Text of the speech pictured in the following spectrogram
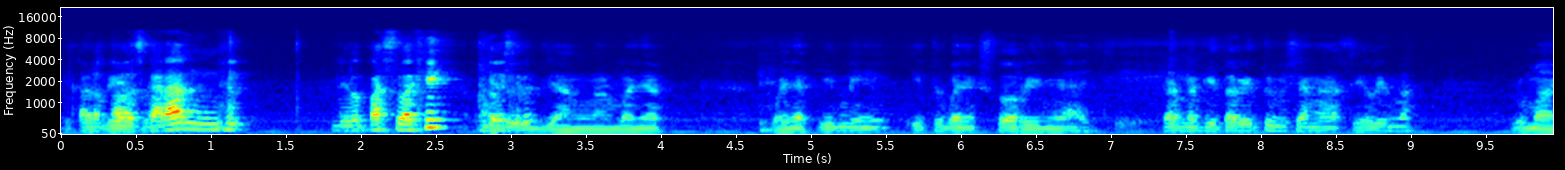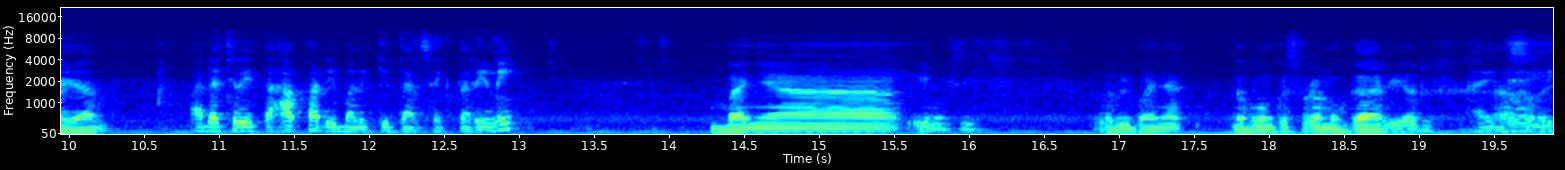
Gitar Kalau kalau sekarang dilepas lagi Aduh, jangan banyak banyak ini itu banyak storynya karena gitar itu bisa ngasilin lah lumayan ada cerita apa di balik gitar sektor ini? banyak ini sih lebih banyak ngebungkus pramugari aduh Anjing. salah.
